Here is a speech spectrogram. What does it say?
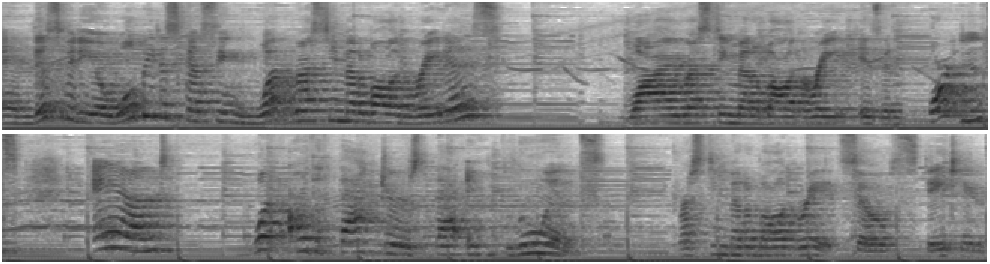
In this video, we'll be discussing what resting metabolic rate is, why resting metabolic rate is important, and what are the factors that influence resting metabolic rate. So stay tuned.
